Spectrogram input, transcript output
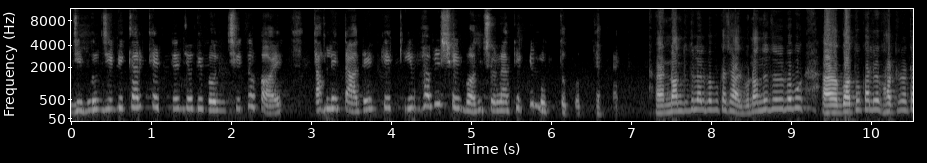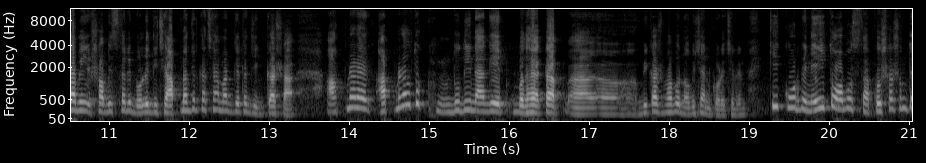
জীবন জীবিকার ক্ষেত্রে যদি বঞ্চিত হয়, তাহলে তাদেরকে কীভাবে সেই বঞ্চনা থেকে মুক্ত করতে হয়? নন্দদুলাল বাবুর কাছে আসব। নন্দদুলাল বাবু গতকালের ঘটনাটা আমি সবিস্তারে বলে দিচ্ছি। আপনাদের কাছে আমার যেটা জিজ্ঞাসা, আপনারা, আপনারাও তো দুদিন আগে বোধহয় একটা বিকাশ ভবন অভিযান করেছিলেন। কি করবেন? এই তো অবস্থা। প্রশাসন তো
